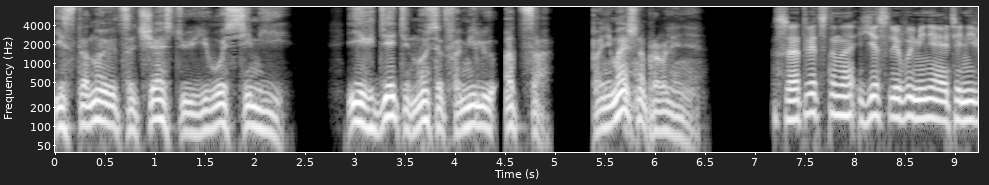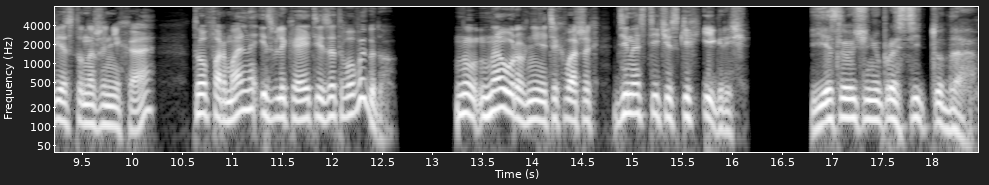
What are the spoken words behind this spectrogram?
и становится частью его семьи. Их дети носят фамилию отца. Понимаешь направление? Соответственно, если вы меняете невесту на жениха, то формально извлекаете из этого выгоду. Ну, на уровне этих ваших династических игрищ. Если очень упростить, то да.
